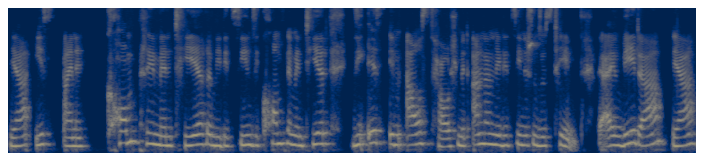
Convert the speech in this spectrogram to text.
ja, ist eine komplementäre Medizin. Sie komplementiert, sie ist im Austausch mit anderen medizinischen Systemen. Der Ayurveda, ja,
